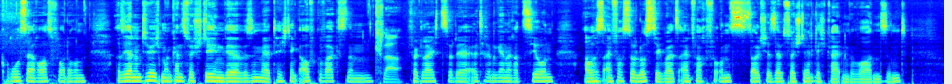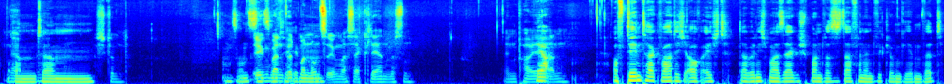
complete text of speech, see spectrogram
große Herausforderung. Also ja, natürlich, man kann es verstehen, wir, wir sind mit der Technik aufgewachsen im klar. Vergleich zu der älteren Generation, aber es ist einfach so lustig, weil es einfach für uns solche Selbstverständlichkeiten geworden sind. Ja, Und ja, ähm, stimmt. ansonsten Irgendwann wir wird man uns irgendwas erklären müssen. In ein paar Ja. Jahren. Auf den Tag warte ich auch echt. Da bin ich mal sehr gespannt, was es da für eine Entwicklung geben wird.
